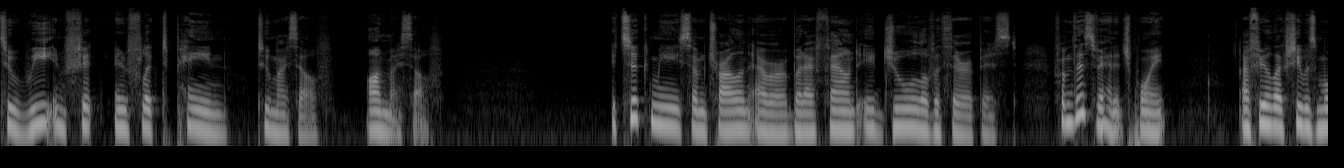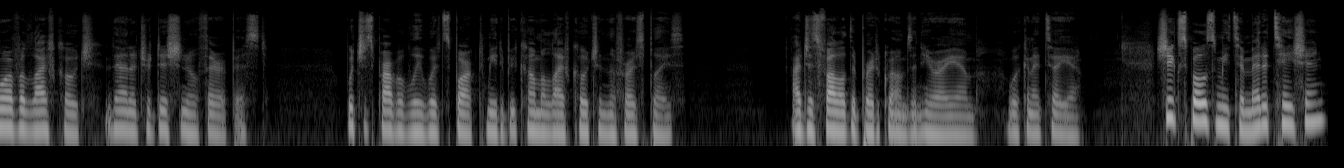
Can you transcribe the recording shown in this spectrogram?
to re inflict pain to myself, on myself. It took me some trial and error, but I found a jewel of a therapist. From this vantage point, I feel like she was more of a life coach than a traditional therapist, which is probably what sparked me to become a life coach in the first place. I just followed the breadcrumbs and here I am. What can I tell you? She exposed me to meditation,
